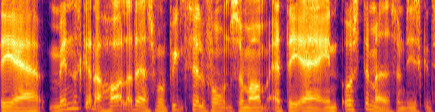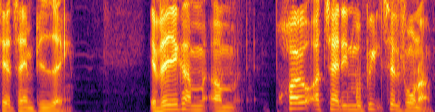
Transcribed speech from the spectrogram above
Det er mennesker, der holder deres mobiltelefon som om, at det er en ostemad, som de skal til at tage en bid af. Jeg ved ikke om... om prøv at tage din mobiltelefon op.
